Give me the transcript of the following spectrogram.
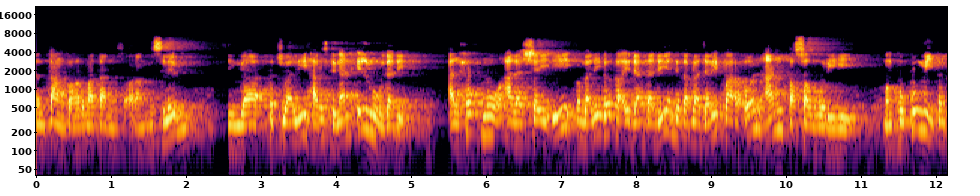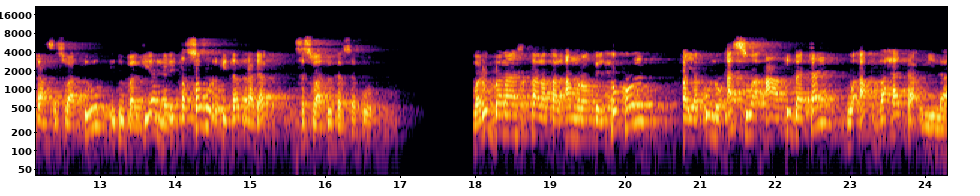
tentang kehormatan seorang muslim sehingga kecuali harus dengan ilmu tadi. Al-hukmu ala syai'i kembali ke kaidah tadi yang kita pelajari far'un an tasawwurihi. Menghukumi tentang sesuatu itu bagian dari tasawur kita terhadap sesuatu tersebut. Warubbama talafal amra fil hukum fayakunu aswa akibatan wa akbaha ta'wila.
